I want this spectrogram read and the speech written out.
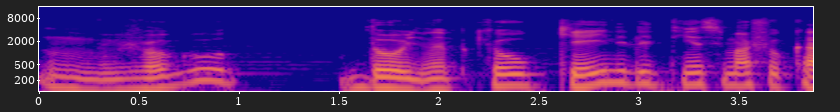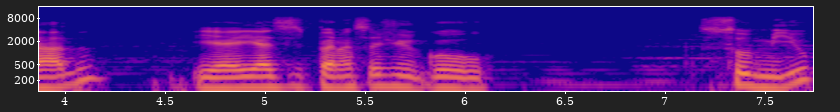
Um jogo doido, né? Porque o Kane ele tinha se machucado E aí as esperanças de gol sumiu.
